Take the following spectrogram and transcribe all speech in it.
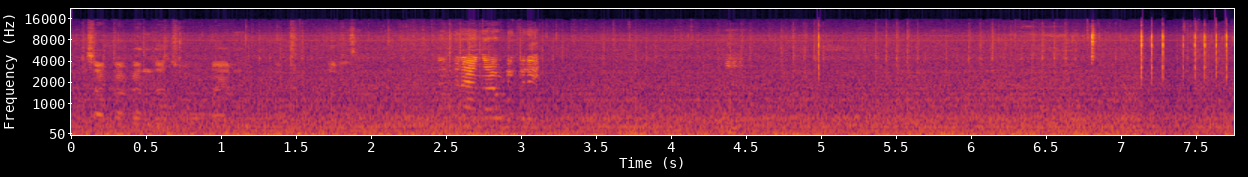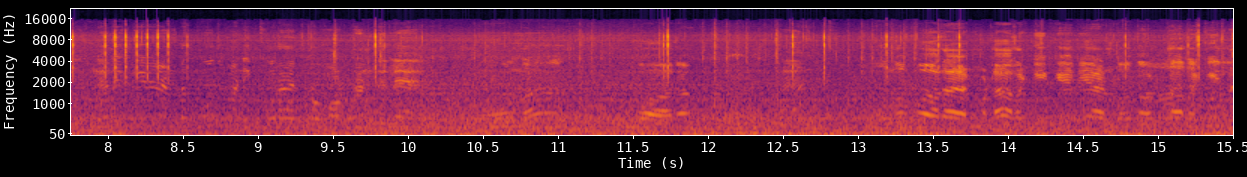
ഉച്ചക്കൊക്കെ എന്ത് ചൂടായിരുന്നു. മൂന്ന് പോരാ നമ്മുടെ ഇറങ്ങി കയറി രണ്ടു നാളത്തെ ഇറങ്ങിയില്ല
